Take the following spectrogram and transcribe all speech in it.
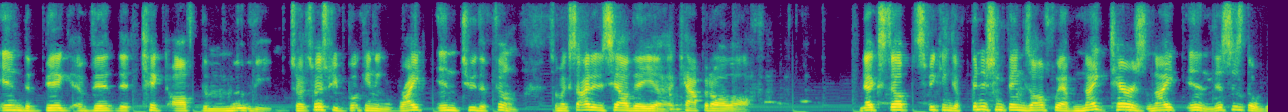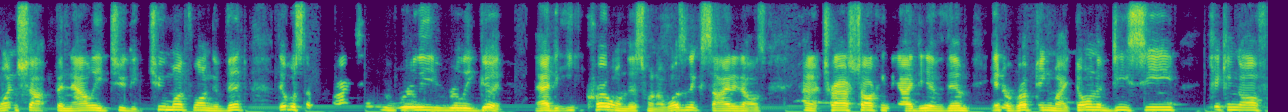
in the big event that kicked off the movie. So it's supposed to be bookending right into the film. So I'm excited to see how they uh, cap it all off. Next up, speaking of finishing things off, we have Knight Terrors Night In. This is the one shot finale to the two month long event that was surprisingly really, really good. I had to eat crow on this one. I wasn't excited. I was kind of trash talking the idea of them interrupting my Dawn of DC kicking off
